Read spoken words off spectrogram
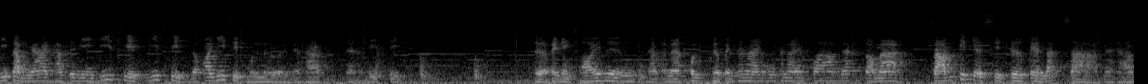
นี่จำง่ายครับจะมี 20 20 แล้วก็ 20 หมดเลยนะครับอ่านิติเผื่อเป็นอีกช้อยหนึ่งนะครับอนาคตเผื่อเป็นทนายคงทนายความนะต่อมา 30 70 คือเป็นรัฐศาสตร์นะครับ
